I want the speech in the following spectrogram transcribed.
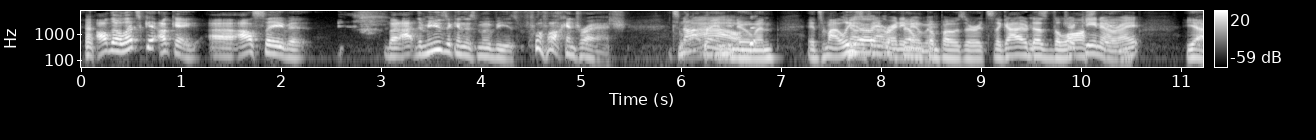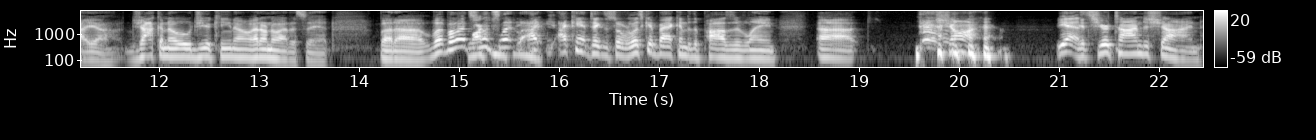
although let's get okay. Uh, I'll save it. But I, the music in this movie is fucking trash. It's not Wow. Randy Newman. It's my least No, favorite film Newman. composer. It's the guy who does the Lost. Giacchino, thing. right? Yeah, yeah. Giacomo, Giacchino. I don't know how to say it. But uh, but, but let's let's let I, I can't take this over. Let's get back into the positive lane. Uh, Sean, Yes. it's your time to shine.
